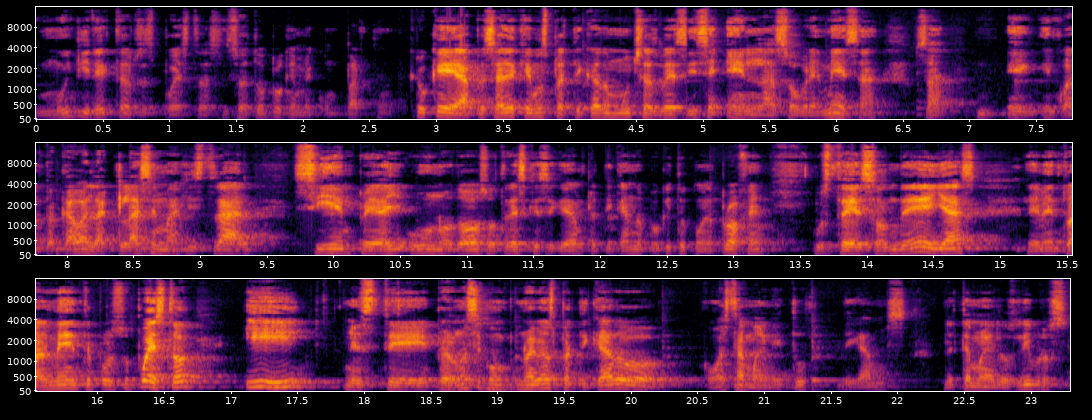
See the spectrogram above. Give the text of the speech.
muy directas respuestas y sobre todo porque me comparten. Creo que a pesar de que hemos platicado muchas veces, dice en la sobremesa, o sea, en, cuanto acaba la clase magistral, siempre hay uno, dos o tres que se quedan platicando un poquito con el profe. Ustedes son de ellas, eventualmente, por supuesto, y este, pero no cómo- no habíamos platicado con esta magnitud, digamos, del tema de los libros.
